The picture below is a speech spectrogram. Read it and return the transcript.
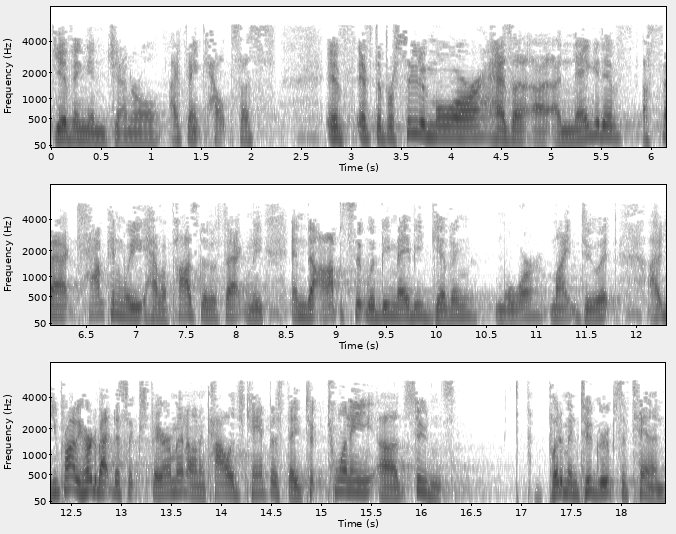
giving in general, I think helps us. If, if the pursuit of more has a, a, negative effect, how can we have a positive effect? And the, and the opposite would be maybe giving more might do it. Uh, you probably heard about this experiment on a college campus. They took 20 uh, students, put them in two groups of 10,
